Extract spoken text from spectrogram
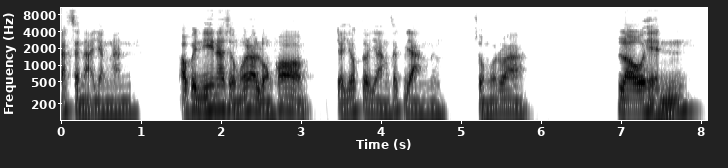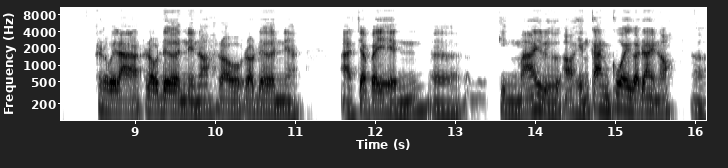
ลักษณะอย่างนั้น เอาเป็นนี้นะสมมติว่าหลวงพ่อจะยกตัวอย่างสักอย่างหนึ่งสมมติว่า เราเห็น เราเวลาเราเดินเนี่ยเนาะเราเราเดินเนี่ย อาจจะไปเห็นเอ่อกิ่งไม้หรือเอาเห็นก้านกล้วยก็ได้เนาะเออ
